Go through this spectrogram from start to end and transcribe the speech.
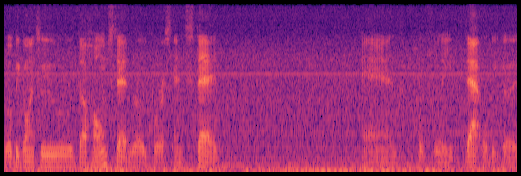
we'll be going to the Homestead Road Course instead. And hopefully that will be good.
